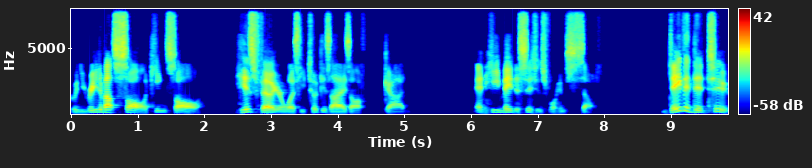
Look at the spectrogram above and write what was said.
When you read about Saul, King Saul, his failure was he took his eyes off God and he made decisions for himself. David did too.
